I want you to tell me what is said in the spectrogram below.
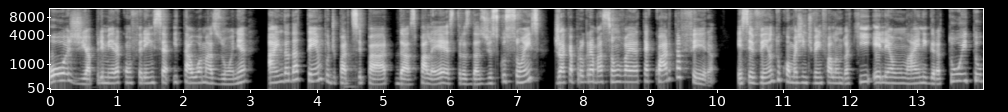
hoje a primeira conferência Itaú Amazônia ainda dá tempo de participar das palestras, das discussões, já que a programação vai até quarta-feira. Esse evento, como a gente vem falando aqui, ele é online gratuito,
